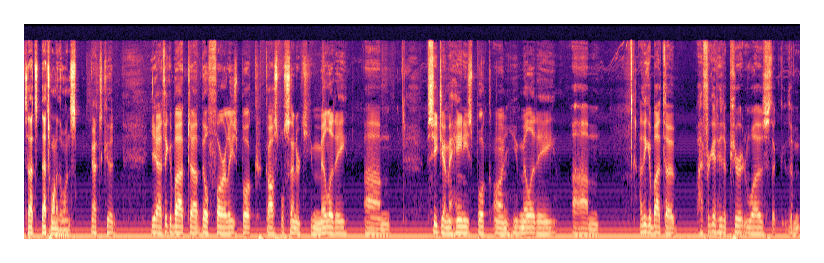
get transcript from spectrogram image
So that's that's one of the ones. That's good. Yeah, I think about uh, Bill Farley's book, Gospel Centered Humility, um, C.J. Mahaney's book on humility. Um, I think about the, I forget who the Puritan was, the, the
